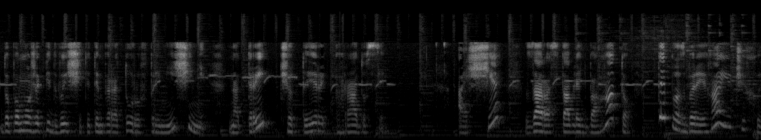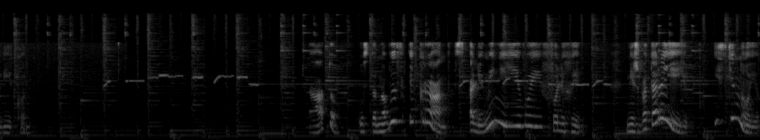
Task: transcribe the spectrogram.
допоможе підвищити температуру в приміщенні на 3-4 градуси. А ще зараз ставлять багато теплозберігаючих вікон. Тато установив екран з алюмінієвої фольги між батареєю і стіною.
